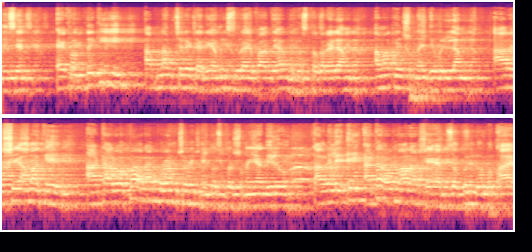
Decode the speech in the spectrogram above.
দিয়েছেন। এখন দেখি আপনার ছেলেটাকে আমি সুরায় ফাতেহা মুখস্থ করাইলাম, আমাকে শুনাইতে বললাম। আর সে আমাকে আঠারো পারা কোরআন শরীফ মুখস্থ শুনাইয়া দিল। তাহলে এই আঠারো পারা সে একজ করল কোথায়?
